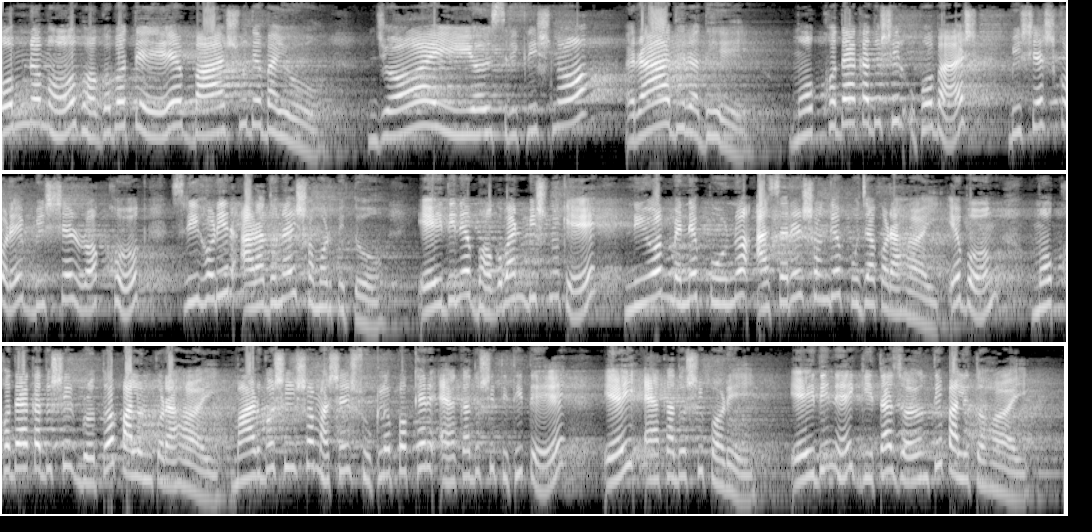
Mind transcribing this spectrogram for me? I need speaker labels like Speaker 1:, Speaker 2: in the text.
Speaker 1: ওম নম ভগবতে বাসুদেবায় জয় শ্রীকৃষ্ণ রাধে রাধে মোক্ষদা একাদশীর উপবাস বিশেষ করে বিশ্বের রক্ষক শ্রীহরির আরাধনায় সমর্পিত এই দিনে ভগবান বিষ্ণুকে নিয়ম মেনে পূর্ণ আচারের সঙ্গে পূজা করা হয় এবং মোক্ষদা একাদশীর ব্রত পালন করা হয় মার্গশীর্ষ মাসের শুক্লপক্ষের একাদশী তিথিতে এই একাদশী পড়ে এই দিনে গীতা জয়ন্তী পালিত হয়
